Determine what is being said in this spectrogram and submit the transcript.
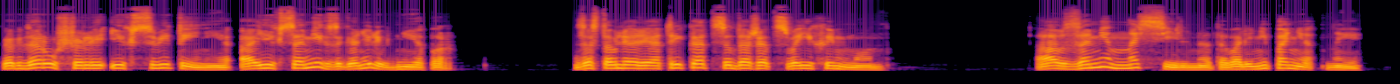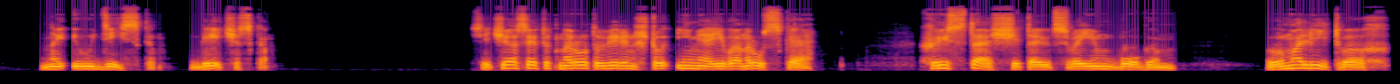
когда рушили их святыни, а их самих загоняли в Днепр? Заставляли отрекаться даже от своих имен. А взамен насильно давали непонятные на иудейском, греческом. Сейчас этот народ уверен, что имя Иван Русское. Христа считают своим богом, в молитвах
